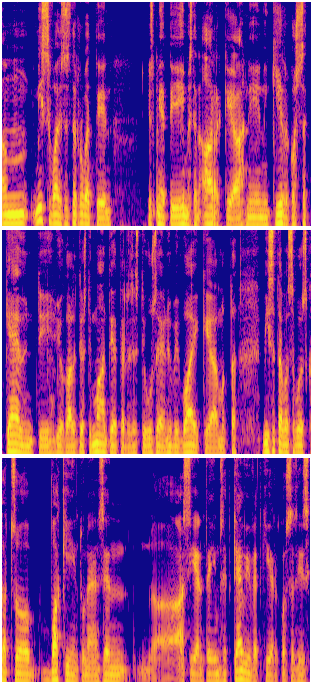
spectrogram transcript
Um, missä vaiheessa sitten ruvettiin, jos miettii ihmisten arkea, niin kirkossa käynti, joka oli tietysti maantieteellisesti usein hyvin vaikeaa, mutta missä tavassa voisi katsoa vakiintuneen sen asian, että ihmiset kävivät kirkossa, siis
